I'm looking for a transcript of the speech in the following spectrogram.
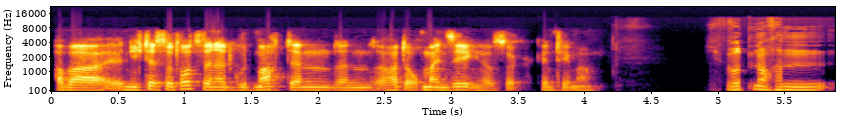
Aber nichtsdestotrotz, wenn er das gut macht, dann, dann hat er auch meinen Segen, das ist ja kein Thema. Ich würde noch einen,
